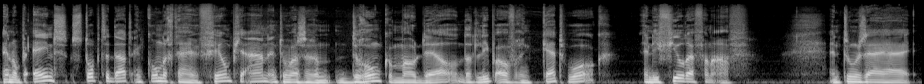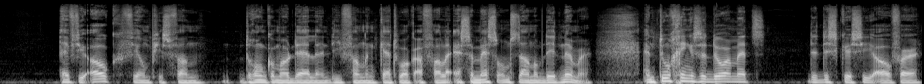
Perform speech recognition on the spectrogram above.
En opeens stopte dat en kondigde hij een filmpje aan. En toen was er een dronken model, dat liep over een catwalk. En die viel daarvan af. En toen zei hij, heeft u ook filmpjes van dronken modellen... die van een catwalk afvallen? SMS ons dan op dit nummer. En toen gingen ze door met de discussie over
